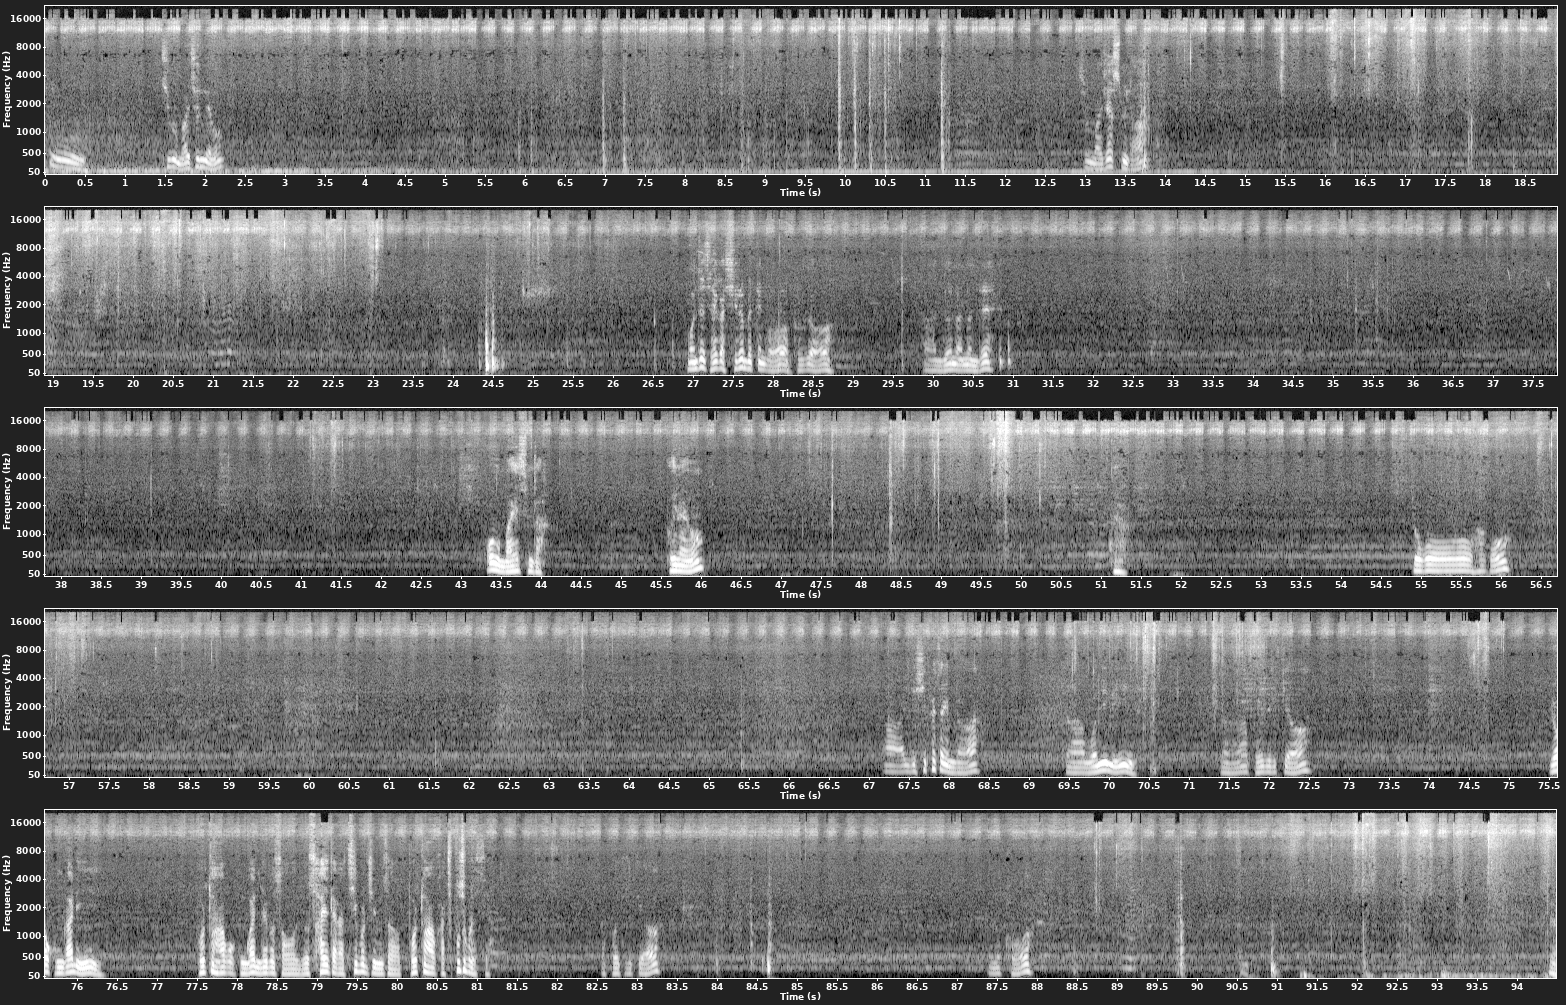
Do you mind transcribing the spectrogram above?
음. 집을 많이 쳤네요. 많이 쳤습니다. 먼저 제가 실험했던 거 그거 아, 넣어놨는데 어우 맛있습니다 보이나요? 자. 요거 하고 아, 이게 10회장입니다. 자, 원인이, 자, 보여드릴게요. 요 공간이 볼통하고 공간이 넓어서 요 사이에다가 집을 지면서 볼통하고 같이 부숴버렸어요. 자, 보여드릴게요. 놓고 자,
